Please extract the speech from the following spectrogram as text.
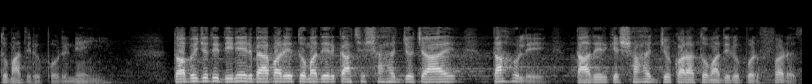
তোমাদের উপর নেই। তবে যদি দিনের ব্যাপারে তোমাদের কাছে সাহায্য চায়, তাহলে তাদেরকে সাহায্য করা তোমাদের উপর ফরজ।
